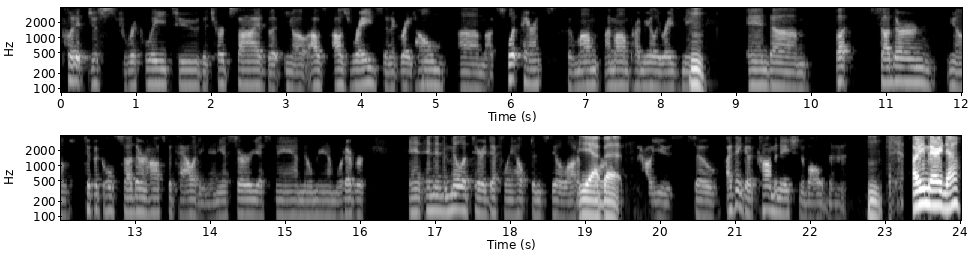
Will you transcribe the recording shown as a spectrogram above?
put it just strictly to the church side, but you know, I was I was raised in a great home. Um, I've split parents, so mom, my mom primarily raised me, Hmm. and um, but Southern, you know, typical Southern hospitality, man. Yes, sir. Yes, ma'am. No, ma'am. Whatever. And and then the military definitely helped instill a lot of Yeah, I bet. values. So I think a combination of all of that. Are you married now?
